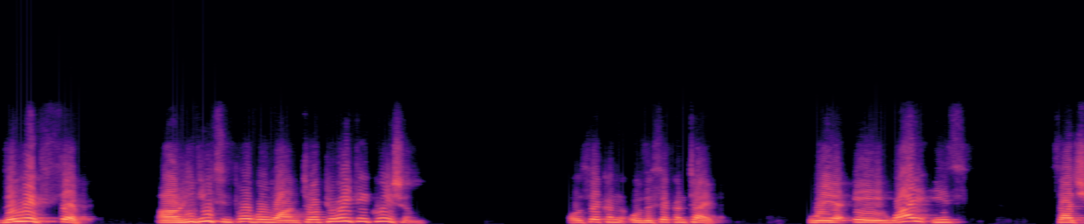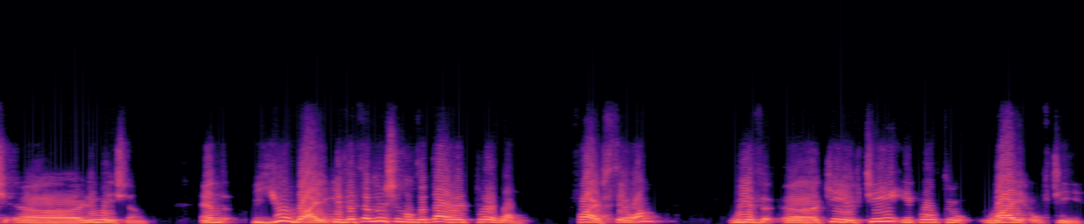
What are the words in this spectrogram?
The next step, uh, reducing problem one to operate equation or second of the second type, where a y is such uh, relation, and uy is a solution of the direct problem five seven with uh, k of t equal to y of t.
